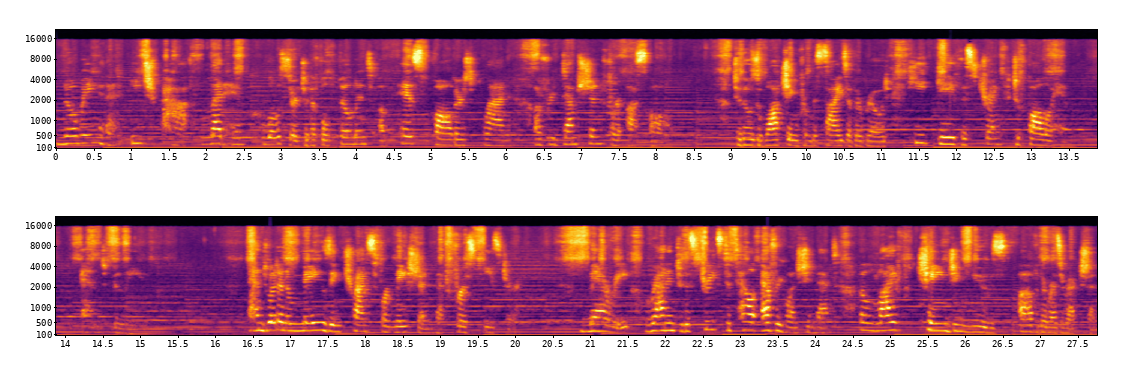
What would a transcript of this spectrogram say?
knowing that each path led him closer to the fulfillment of his Father's plan of redemption for us all. To those watching from the sides of the road, he gave the strength to follow him and believe. And what an amazing transformation that first Easter. Mary ran into the streets to tell everyone she met the life changing news of the resurrection.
